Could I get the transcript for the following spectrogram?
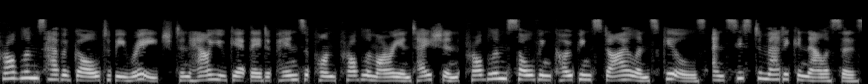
Problems have a goal to be reached and how you get there depends upon problem orientation problem-solving coping style and skills, and systematic analysis.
